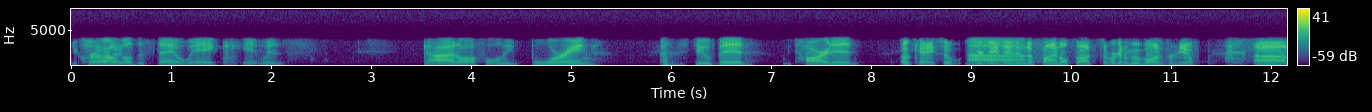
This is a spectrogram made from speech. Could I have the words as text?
You cried. Struggled to stay awake. It was god awfully boring, stupid, retarded. Okay, so you're getting Uh, into final thoughts, so we're going to move on from you. Uh,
